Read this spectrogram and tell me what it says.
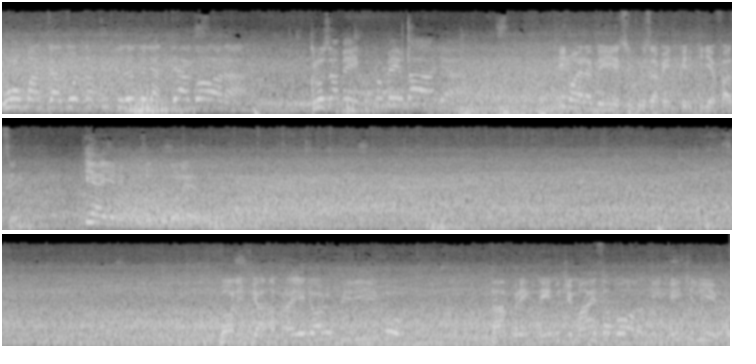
O marcador está procurando ele até agora. Cruzamento para o meio da área. E não era bem esse o cruzamento que ele queria fazer. E aí ele cruzou para o goleiro. Bola enfiada para ele, olha o perigo. Tá prendendo demais a bola, tem gente livre.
